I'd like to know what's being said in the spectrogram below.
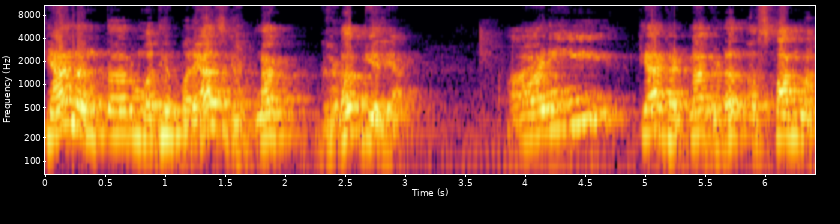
त्यानंतरमध्ये बऱ्याच घटना घडत गेल्या. आणि त्या घटना घडत असताना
